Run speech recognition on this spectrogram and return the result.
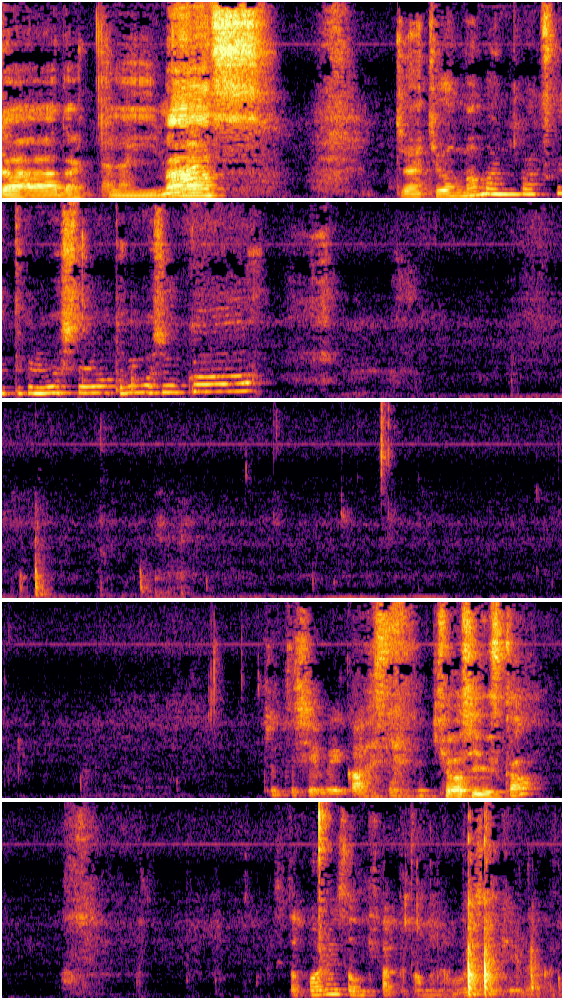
いただきます。じゃあ今日はママにが作ってくれましたよ食べましょうか。ちょっと渋いかもしれない険しいですか？ちょっとほうれん草大きかったかもな。もうちょっと切ればよかった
